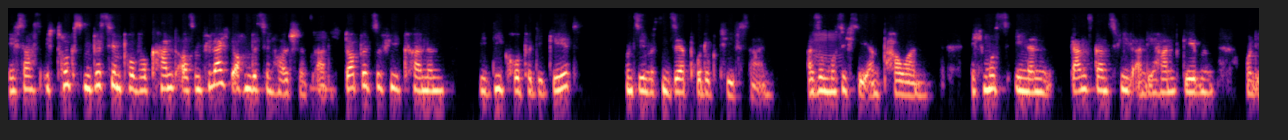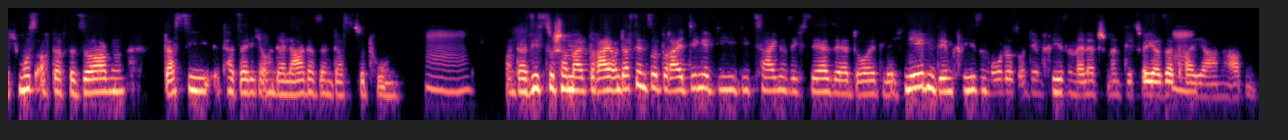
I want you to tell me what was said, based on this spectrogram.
ich sag's, ich drück's ein bisschen provokant aus und vielleicht auch ein bisschen holzschnittartig, mhm. doppelt so viel können wie die Gruppe, die geht und sie müssen sehr produktiv sein. Also muss ich sie empowern. Ich muss ihnen ganz, ganz viel an die Hand geben und ich muss auch dafür sorgen, dass sie tatsächlich auch in der Lage sind, das zu tun. Mhm. Und da siehst du schon mal drei, und das sind so drei Dinge, die, die zeigen sich sehr, sehr deutlich, neben dem Krisenmodus und dem Krisenmanagement, das wir ja seit mhm. drei Jahren haben.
